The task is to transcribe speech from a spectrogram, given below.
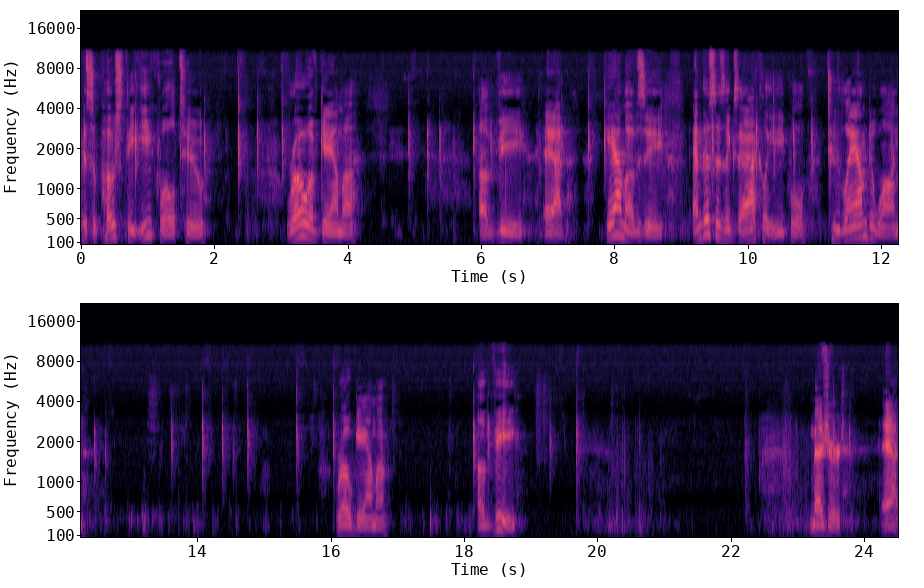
is supposed to equal to rho of gamma of v at gamma of z, and this is exactly equal to lambda 1 rho gamma of v. Measured at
